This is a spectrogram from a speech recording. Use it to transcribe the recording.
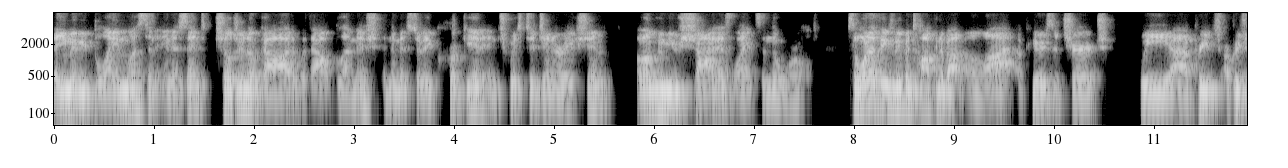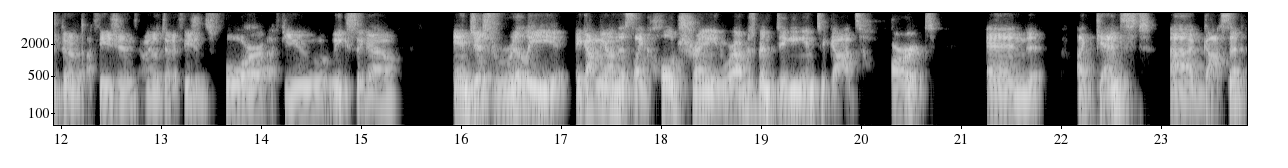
that you may be blameless and innocent, children of God without blemish, in the midst of a crooked and twisted generation, among whom you shine as lights in the world. So, one of the things we've been talking about a lot up here as a church, we uh, preach, are preaching through Ephesians, and we looked at Ephesians 4 a few weeks ago. And just really, it got me on this like whole train where I've just been digging into God's heart and against uh, gossip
